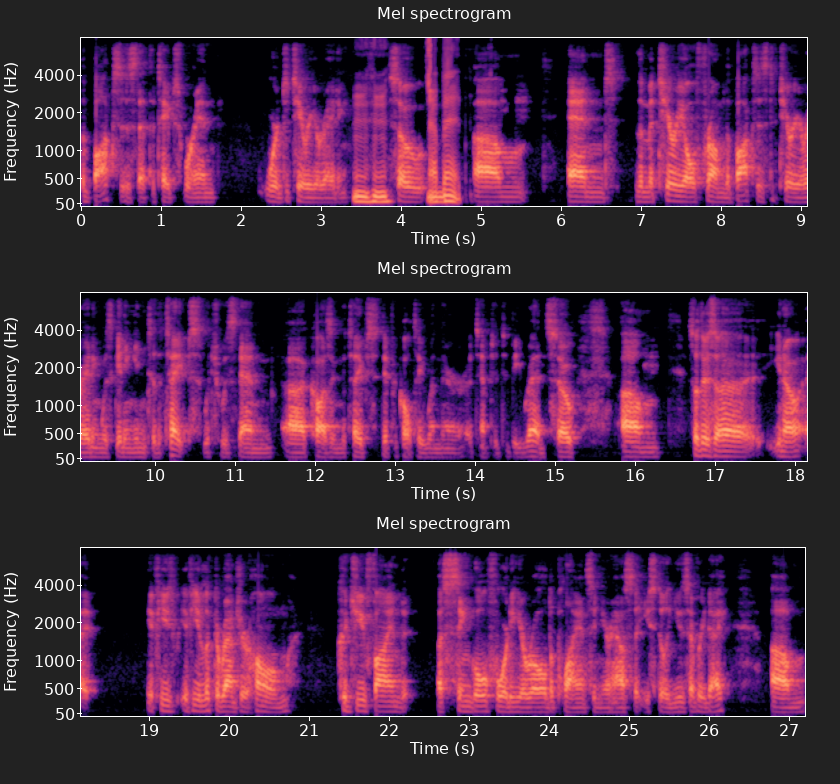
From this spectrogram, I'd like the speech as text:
the boxes that the tapes were in were deteriorating. Mm-hmm. So I bet. Um, and the material from the boxes deteriorating was getting into the tapes, which was then uh, causing the tapes difficulty when they're attempted to be read. So, um, so there's a you know if you if you looked around your home, could you find a single 40 year old appliance in your house that you still use every day? Um,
